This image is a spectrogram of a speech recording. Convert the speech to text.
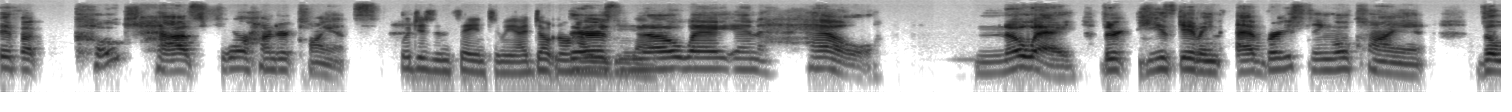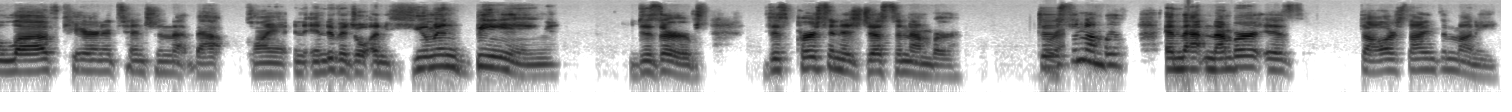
if a coach has 400 clients, which is insane to me, I don't know. There's do no way in hell, no way. There, he's giving every single client the love, care, and attention that that client, an individual, and human being deserves. This person is just a number just Correct. a number. And that number is dollar signs and money.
